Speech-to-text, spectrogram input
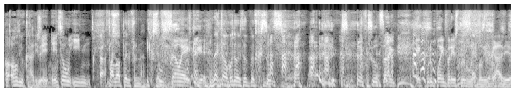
Oh, Leocádio, e- então, e, Ah, Fala ao Pedro e Fernandes. que solução é que... Onde é que está o contabilista do Pedro Fernandes? que solução é que, é que propõe para este problema, Leocádio?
